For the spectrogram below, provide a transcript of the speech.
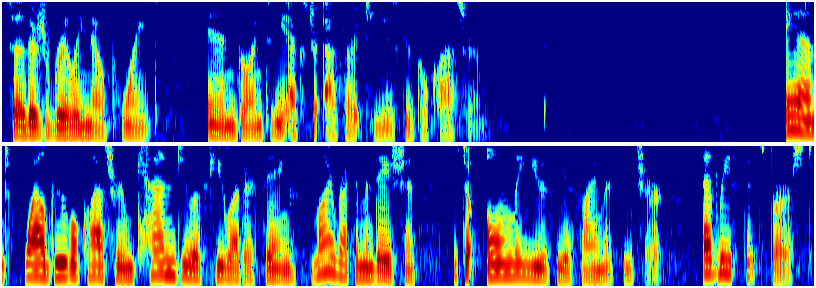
So there's really no point in going to the extra effort to use Google Classroom. And while Google Classroom can do a few other things, my recommendation is to only use the assignment feature, at least its first.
